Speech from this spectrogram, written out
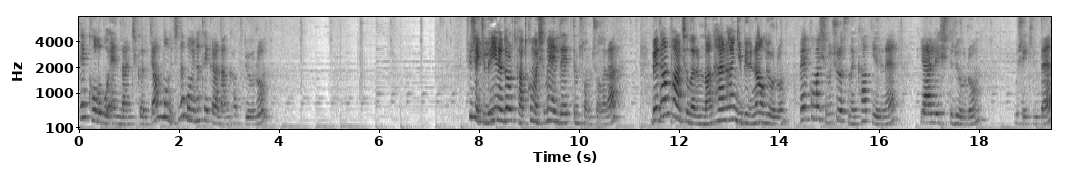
tek kolu bu enden çıkaracağım. Bunun için de boyuna tekrardan katlıyorum. Şu şekilde yine 4 kat kumaşımı elde ettim sonuç olarak. Beden parçalarımdan herhangi birini alıyorum ve kumaşımın şurasını kat yerine yerleştiriyorum. Bu şekilde.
